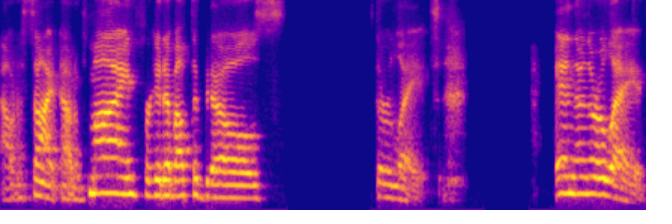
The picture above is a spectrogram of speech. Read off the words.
out of sight, out of mind, forget about the bills. They're late. And then they're late,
